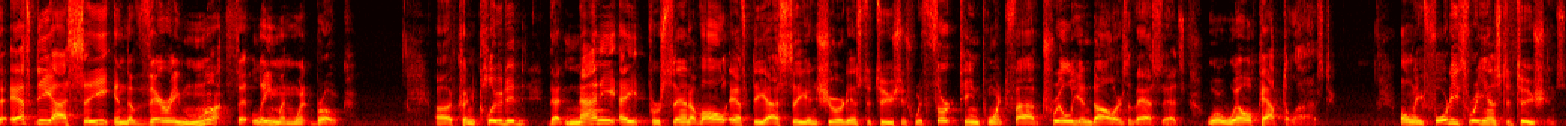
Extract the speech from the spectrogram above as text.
The FDIC, in the very month that Lehman went broke, uh, concluded that 98% of all FDIC insured institutions with $13.5 trillion of assets were well capitalized. Only 43 institutions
